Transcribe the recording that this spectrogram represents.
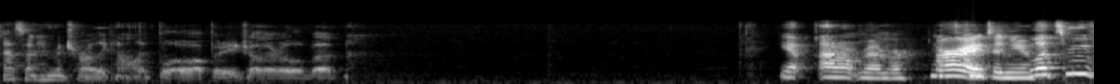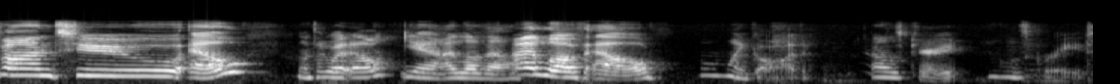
That's when him and Charlie kind of like blow up at each other a little bit. Yep, I don't remember. Let's All right, continue. let's move on to Elle. Want to talk about Elle? yeah, I love Elle. I love Elle. Oh my god, That was great. that was great.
